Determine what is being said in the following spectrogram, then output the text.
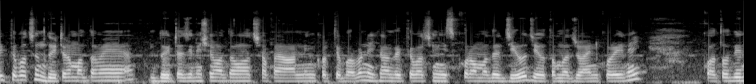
দেখতে পাচ্ছেন দুইটার মাধ্যমে, দুইটা জিনিসের মাধ্যমে হচ্ছে আপনি আর্নিং করতে পারবেন। এখানে দেখতে পাচ্ছেন স্কোর আমাদের জিও যেহেতু আমরা জয়েন করি নেই। কতদিন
